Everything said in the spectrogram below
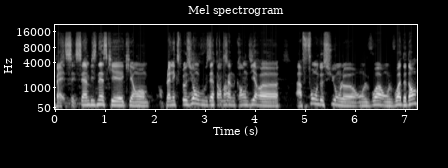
Ben, c'est un business qui est, qui est en, en pleine explosion. Vous êtes en train de grandir euh, à fond dessus. On le, on le voit, on le voit dedans.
